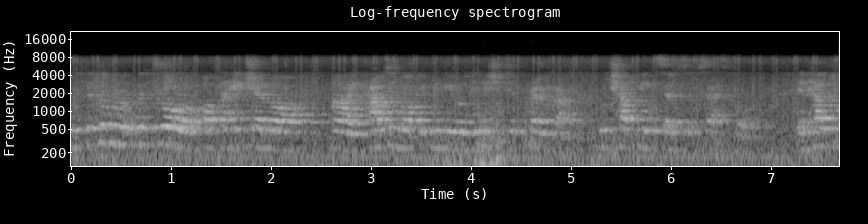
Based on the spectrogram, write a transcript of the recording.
with the government withdrawal of the HMRI Housing Market Renewal Initiative programme, which have been so successful in helping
